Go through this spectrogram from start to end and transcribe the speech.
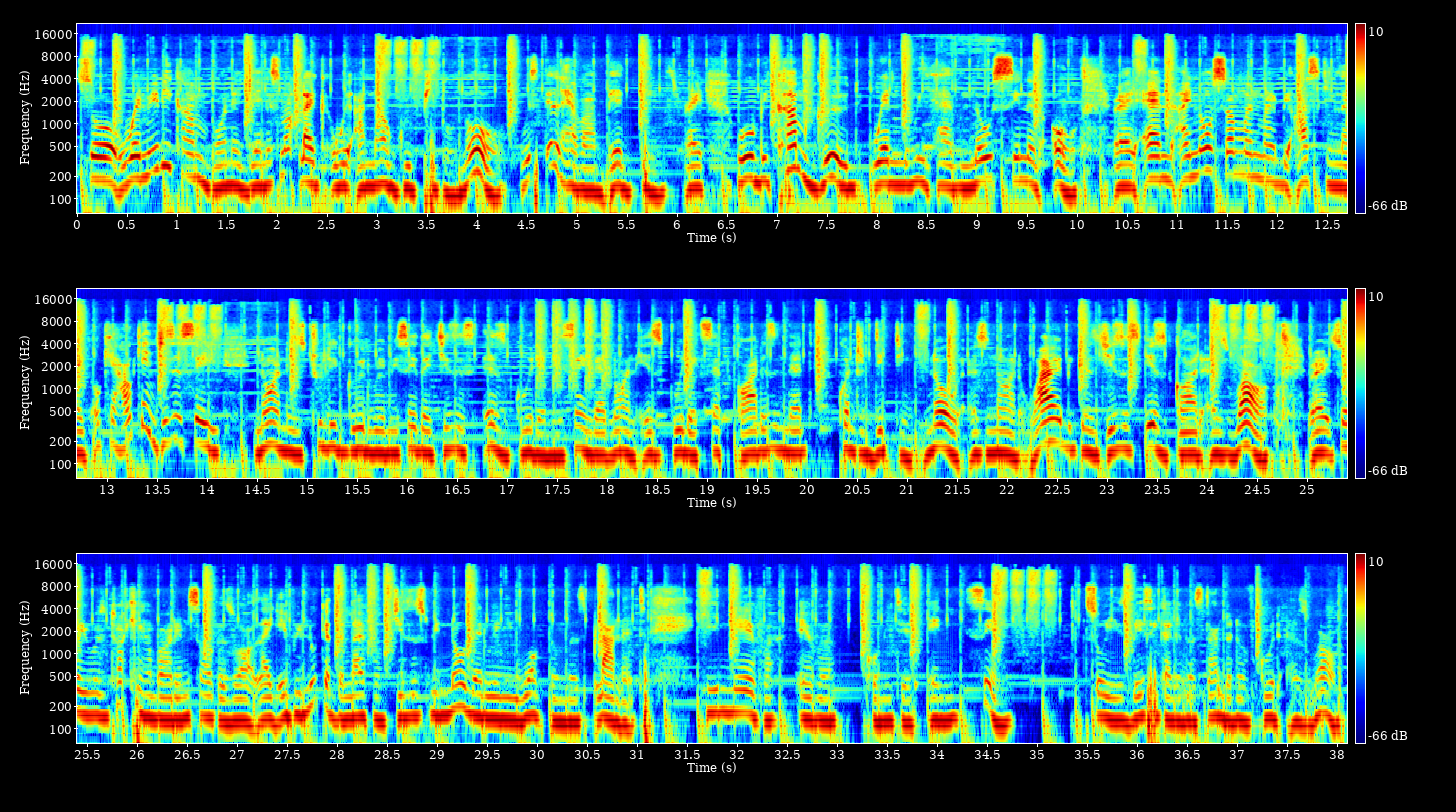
So when we become born again, it's not like we are now good people. No, we still have our bad things, right? We will become good when we have no sin at all, right? And I know someone might be asking, like, okay, how can Jesus say no one is truly good when we say that Jesus is good and he's saying that no one is good except God? Isn't that contradicting? No, it's not. Why? Because Jesus is God as well, right? So he was talking about himself as well. Like, if we look at the life of Jesus, we know that when he walked on this planet, he never ever committed any sin. So he's basically the standard of good as well,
